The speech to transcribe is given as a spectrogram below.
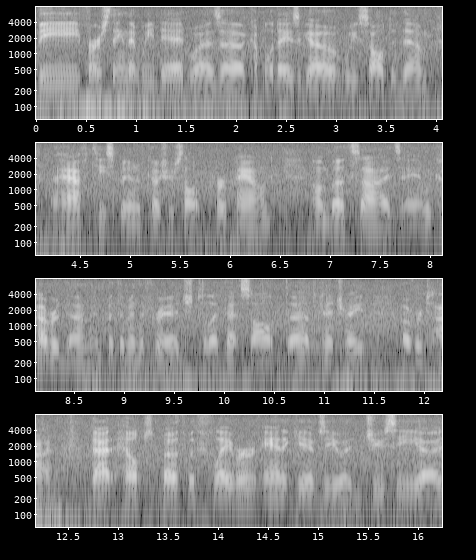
The first thing that we did was a couple of days ago, we salted them a half teaspoon of kosher salt per pound on both sides, and we covered them and put them in the fridge to let that salt uh, penetrate over time. That helps both with flavor and it gives you a juicy, uh,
